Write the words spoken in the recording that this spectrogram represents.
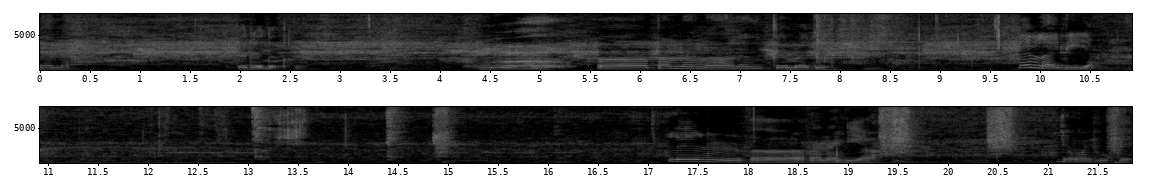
เล่นละเดี๋ยวเดี๋ยว เออแป๊บนึงนะเล่นเกมอะไรดีเล่นอะไรดีอะเล่นเอ่ออันไหนดีอะเรียกไม่ถูกเลย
